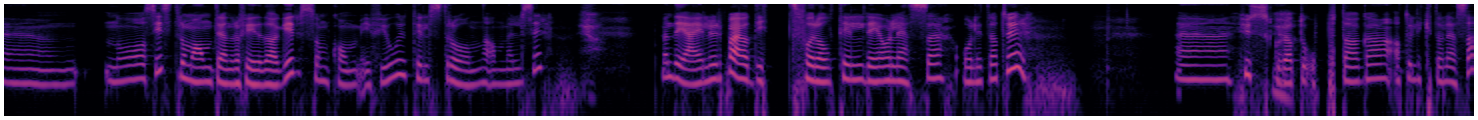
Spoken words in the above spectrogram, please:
Eh, nå sist romanen 304 dager, som kom i fjor til strålende anmeldelser. Men det jeg lurer på, er jo ditt forhold til det å lese og litteratur. Eh, husker du at du oppdaga at du likte å lese?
